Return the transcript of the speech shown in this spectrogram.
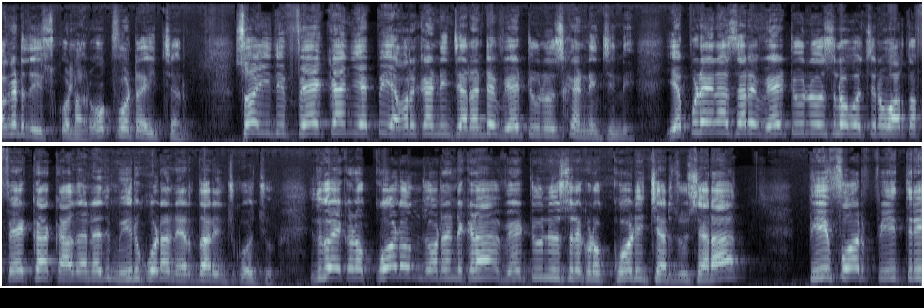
ఒకటి తీసుకున్నారు. ఒక ఫోటో ఇచ్చారు. సో ఇది ఫేక్ అని చెప్పి ఎవరు ఖండించారంటే వే టూ న్యూస్ ఖండించింది. ఎప్పుడైనా సరే వే టూ న్యూస్లో వచ్చిన వార్త ఫేకా కాదనేది మీరు కూడా నిర్ధారించుకోవచ్చు. ఇదిగో ఇక్కడ కోడ్ ఉంది చూడండి ఇక్కడ. వే టూ న్యూస్లో ఇక్కడ కోడ్ ఇచ్చారు. చూసారా P four P three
